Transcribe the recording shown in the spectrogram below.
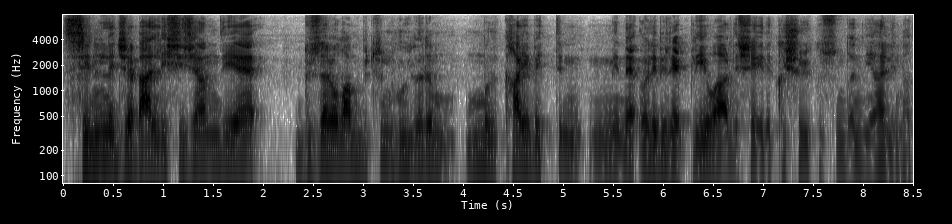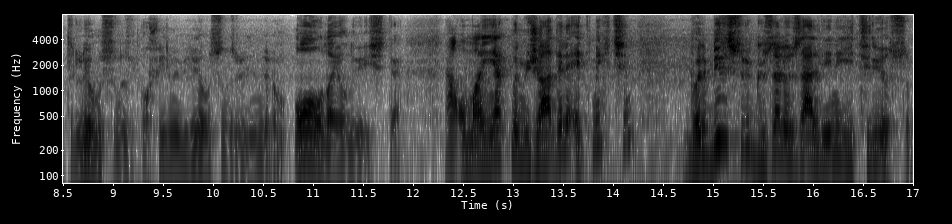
seninle cebelleşeceğim diye güzel olan bütün huylarımı kaybettim mi ne? Öyle bir repliği vardı şeyde kış uykusunda Nihal'in. Hatırlıyor musunuz? O filmi biliyor musunuz bilmiyorum. O olay oluyor işte. Yani o manyakla mücadele etmek için böyle bir sürü güzel özelliğini yitiriyorsun.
